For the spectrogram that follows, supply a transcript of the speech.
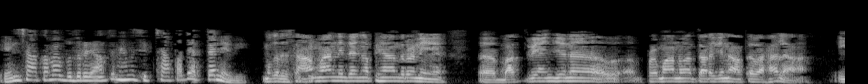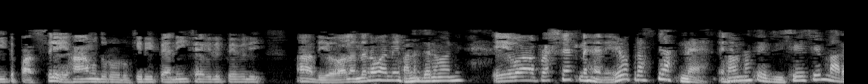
ඒ නිසා තමයි බුදුරජාණන් වහන්සේ මෙහෙම ශික්ෂාපදයක් පැනෙවි. මොකද සාමාන්‍ය දැන් අපි හඳුරන්නේ බත් ව්‍යංජන ප්‍රමාණවත් අරගෙන අත වහලා ඊට පස්සේ හාමුදුරුවෝ කිරි පැණි කැවිලි පෙවිලි ආදී වළඳනවනේ. බලදනවනේ. ඒවා ප්‍රශ්නයක් නැහැ නේද? ඒව ප්‍රශ්නයක් නෑ. සමහරවිට විශේෂයෙන්ම අර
